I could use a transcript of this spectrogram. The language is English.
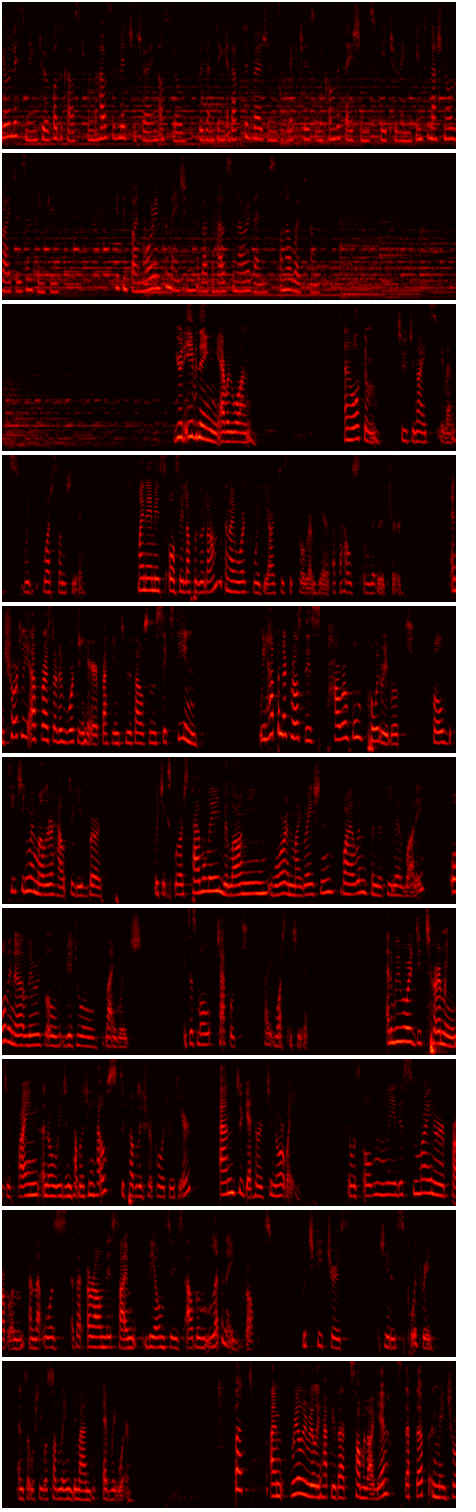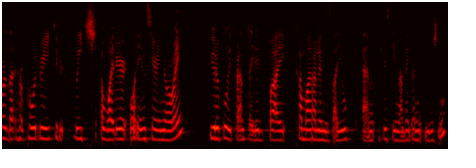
You're listening to a podcast from the House of Literature in Oslo, presenting adapted versions of lectures and conversations featuring international writers and thinkers. You can find more information about the house and our events on our website. Good evening, everyone, and welcome to tonight's event with Warsan Shire. My name is Åshild Lappegard Lahn, and I work with the artistic program here at the House of Literature. And shortly after I started working here back in 2016, we happened across this powerful poetry book called Teaching My Mother How to Give Birth, which explores family, belonging, war and migration, violence, and the female body, all in a lyrical, visual language. It's a small chapbook by Warsan Shire. And we were determined to find a Norwegian publishing house to publish her poetry here and to get her to Norway. There was only this minor problem, and that was that around this time, Beyonce's album Lemonade dropped, which features Shire's poetry, and so she was suddenly in demand everywhere. But I'm really, really happy that Samlaget stepped up and made sure that her poetry could reach a wider audience here in Norway, beautifully translated by Camara Lundestad and Kristina Leganger Iversen.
